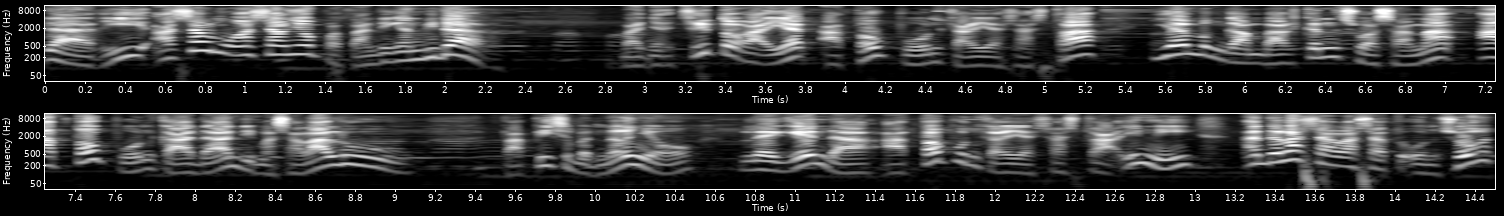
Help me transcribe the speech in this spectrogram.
dari asal muasalnya pertandingan bidar. Banyak cerita rakyat ataupun karya sastra yang menggambarkan suasana ataupun keadaan di masa lalu. Tapi sebenarnya legenda ataupun karya sastra ini adalah salah satu unsur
